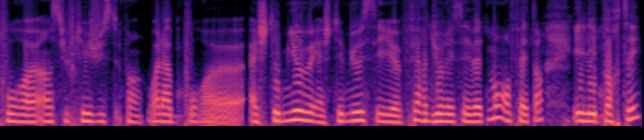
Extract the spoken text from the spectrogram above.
pour euh, insuffler juste enfin voilà pour euh, acheter mieux et acheter mieux c'est euh, faire durer ses vêtements en fait hein, et les porter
